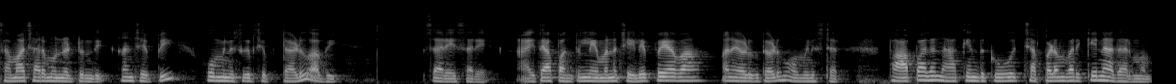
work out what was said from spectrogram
సమాచారం ఉన్నట్టుంది అని చెప్పి హోమ్ మినిస్టర్ చెప్తాడు అభి. సరే సరే. అయితే ఆ పంతుల్ని ఏమన్నా చేయలేకపోయావా? అని అడుగుతాడు హోమ్ మినిస్టర్. పాపాల నాకెందుకు? చెప్పడం వరకే నా ధర్మం.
